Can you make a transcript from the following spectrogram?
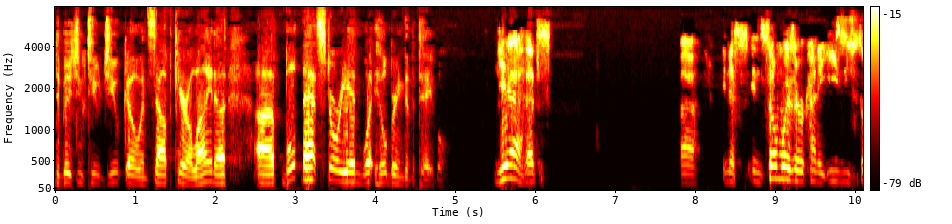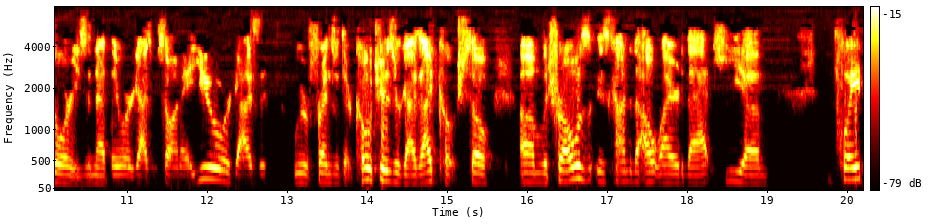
Division two JUCO in South Carolina. Uh, both that story and what he'll bring to the table. Yeah, that's uh, in a, in some ways they were kind of easy stories in that they were guys we saw in AU or guys that we were friends with their coaches or guys I'd coached. So um, Latrell was is kind of the outlier to that. He um, played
